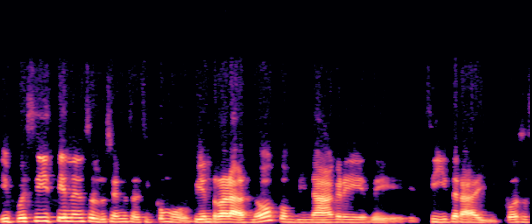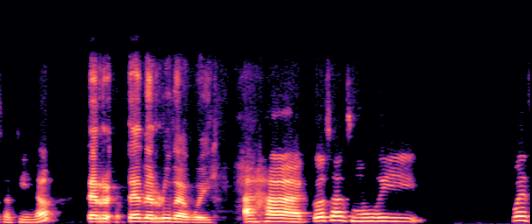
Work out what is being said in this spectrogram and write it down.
y pues sí, tienen soluciones así como bien raras, ¿no? Con vinagre de sidra y cosas así, ¿no? Té, té de ruda, güey. Ajá, cosas muy, pues,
